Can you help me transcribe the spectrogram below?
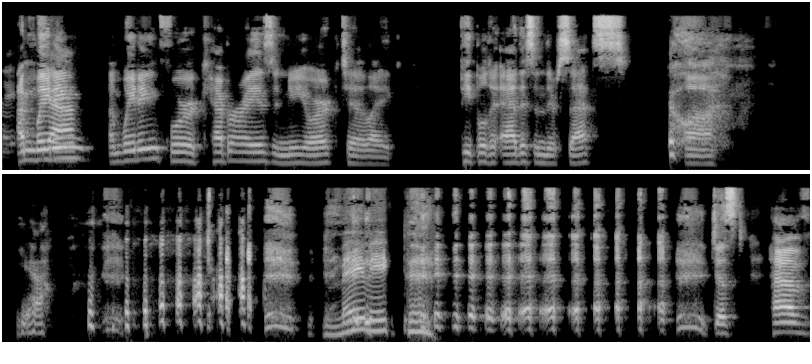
Like, I'm waiting. yeah. I'm waiting for cabarets in New York to like people to add this in their sets. Uh, Yeah. Maybe. just have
